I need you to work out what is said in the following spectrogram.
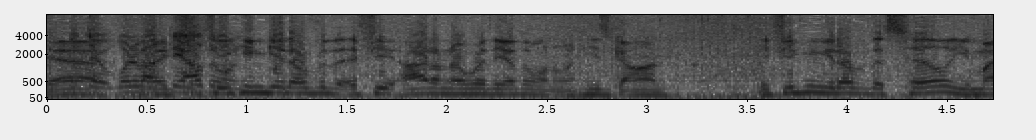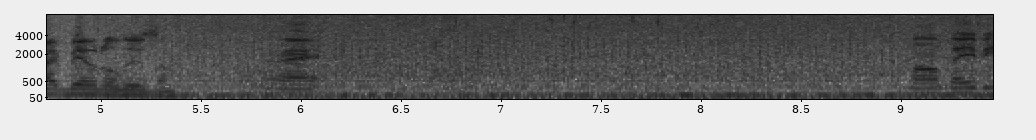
Yeah. what about like, the other if one? you can get over the, if you, I don't know where the other one went. He's gone. If you can get over this hill, you might be able to lose him. All right. Come on, baby.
